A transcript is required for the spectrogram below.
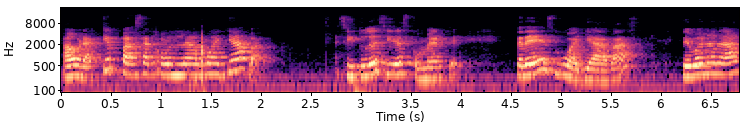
Ahora, ¿qué pasa con la guayaba? Si tú decides comerte tres guayabas, te van a dar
